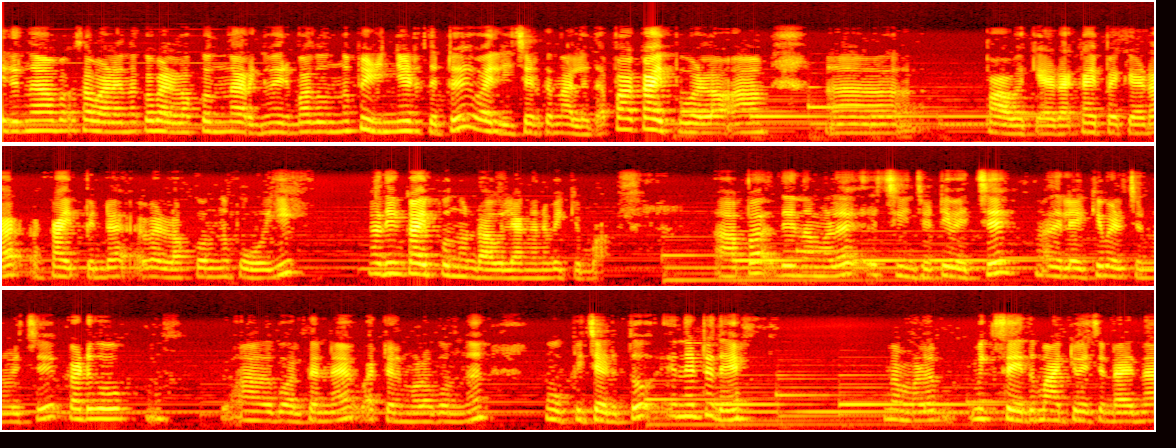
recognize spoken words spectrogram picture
ഇരുന്ന സവാള എന്നൊക്കെ വെള്ളമൊക്കെ ഒന്ന് ഇറങ്ങി വരുമ്പോൾ അതൊന്ന് പിഴിഞ്ഞെടുത്തിട്ട് വലിയിച്ചെടുക്കാൻ നല്ലത്. അപ്പോൾ ആ കയ്പ്പ് വെള്ളം ആ പാവയ്ക്കയുടെ കയ്പ്പയ്ക്കയുടെ കയ്പ്പിന്റെ വെള്ളമൊക്കെ ഒന്ന് പോയി അധികം കയ്പൊന്നും ഉണ്ടാവില്ല അങ്ങനെ വെക്കുമ്പോൾ. അപ്പോൾ ഇത് നമ്മൾ ചീഞ്ചട്ടി വെച്ച് അതിലേക്ക് വെളിച്ചെണ്ണ ഒഴിച്ച് കടുക് അതുപോലെ തന്നെ വറ്റൽമുളകൊന്ന് മൂപ്പിച്ചെടുത്തു. എന്നിട്ട് ഇതേ നമ്മൾ മിക്സ് ചെയ്ത് മാറ്റി വെച്ചിട്ടുണ്ടായിരുന്ന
